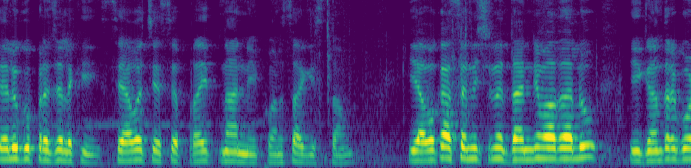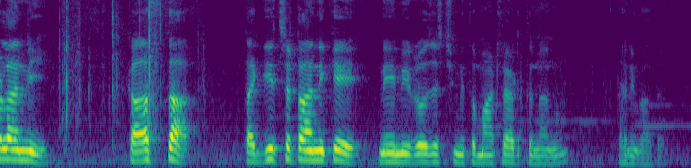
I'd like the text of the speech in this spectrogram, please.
తెలుగు ప్రజలకి సేవ చేసే ప్రయత్నాన్ని కొనసాగిస్తాం. ఈ అవకాశాన్ని ఇచ్చిన ధన్యవాదాలు. ఈ గందరగోళాన్ని కాస్త తగ్గించటానికే నేను ఈరోజు వచ్చి మీతో మాట్లాడుతున్నాను. ధన్యవాదాలు.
